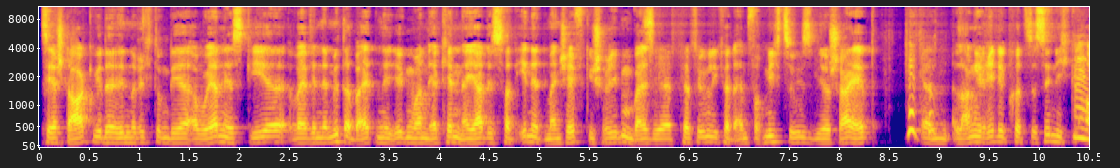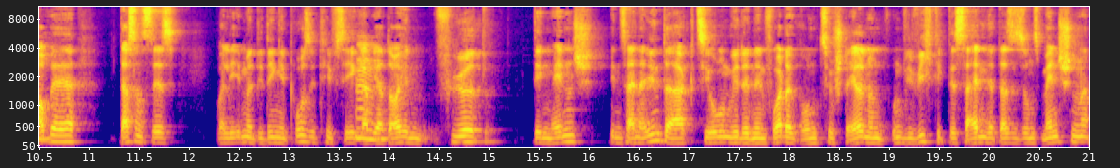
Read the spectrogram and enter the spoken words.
sehr stark wieder in Richtung der Awareness gehe, weil wenn der Mitarbeitende irgendwann erkennt, na ja, das hat eh nicht mein Chef geschrieben, weil der persönlich halt einfach nicht so ist, wie er schreibt. Ähm, lange Rede, kurzer Sinn. Ich glaube, dass uns das, weil ich immer die Dinge positiv sehe, glaube ich, ja dahin führt, den Mensch in seiner Interaktion wieder in den Vordergrund zu stellen und, und wie wichtig das sein wird, dass es uns Menschen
